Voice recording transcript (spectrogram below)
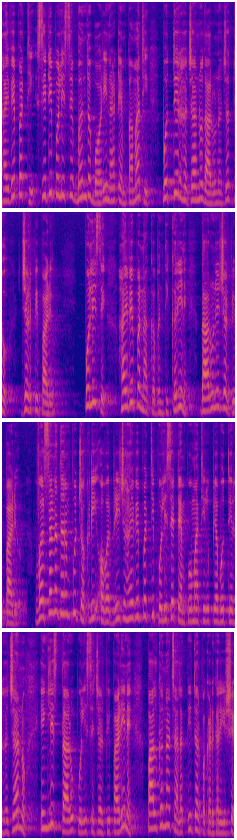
હાઈવે પરથી સિટી પોલીસે બંધ બોડીના ટેમ્પામાંથી બોતેર હજારનો દારૂનો જથ્થો ઝડપી પાડ્યો. પોલીસે હાઈવે પર નાકાબંધી કરીને દારૂને ઝડપી પાડ્યો. વલસાડના ધરમપુર ચોકડી ઓવરબ્રિજ હાઈવે પરથી પોલીસે ટેમ્પોમાંથી રૂપિયા બોતેર હજારનો ઇંગ્લિશ દારૂ પોલીસે ઝડપી પાડીને પાલઘરના ચાલકની ધરપકડ કરી છે.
